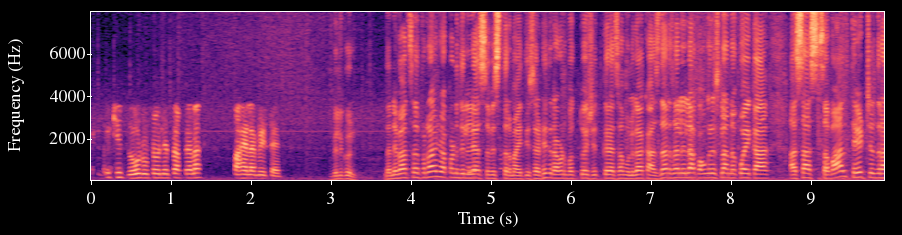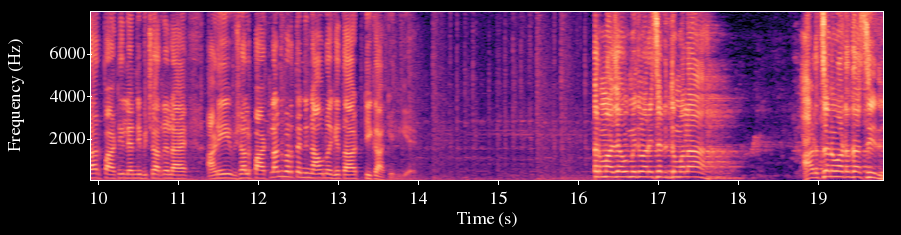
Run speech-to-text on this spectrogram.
चुकीची जोड उठवल्याचं आपल्याला पाहायला मिळत आहे बिलकुल. धन्यवाद सरफराज. आपण दिलेल्या सविस्तर माहितीसाठी तर आपण बघतोय शेतकऱ्याचा मुलगा खासदार झालेला काँग्रेसला नकोय का? असा सवाल थेट चंद्रहार पाटील यांनी विचारलेला आहे आणि विशाल पाटलांवर त्यांनी नाव न घेता टीका केली आहे. तर माझ्या उमेदवारीसाठी तुम्हाला अडचण वाटत असेल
